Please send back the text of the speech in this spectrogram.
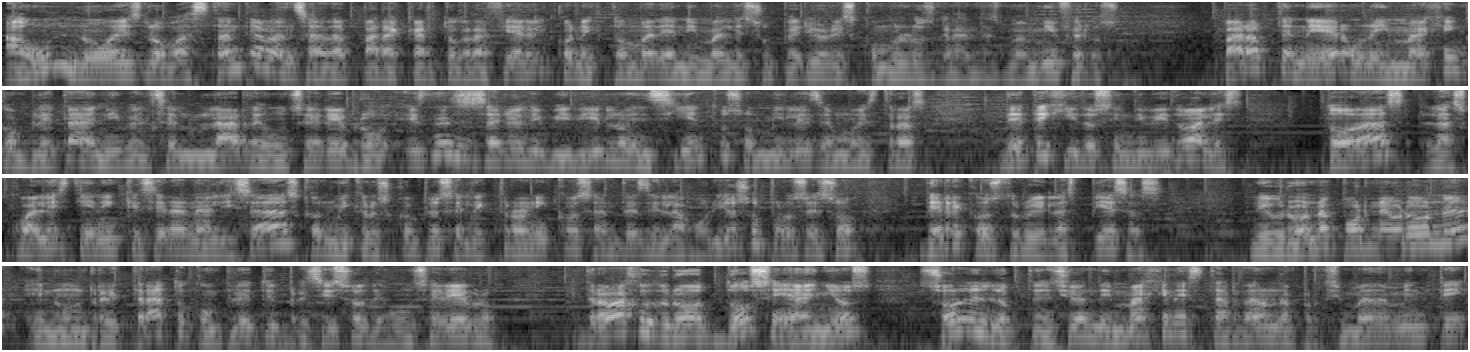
aún no es lo bastante avanzada para cartografiar el conectoma de animales superiores como los grandes mamíferos. Para obtener una imagen completa a nivel celular de un cerebro es necesario dividirlo en cientos o miles de muestras de tejidos individuales, todas las cuales tienen que ser analizadas con microscopios electrónicos antes del laborioso proceso de reconstruir las piezas, neurona por neurona, en un retrato completo y preciso de un cerebro. El trabajo duró 12 años, solo en la obtención de imágenes tardaron aproximadamente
